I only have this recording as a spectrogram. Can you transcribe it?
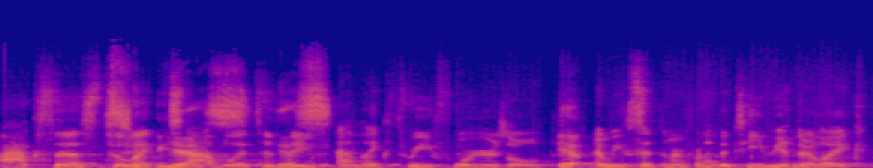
access to like yes, tablets and yes. things at like three, four years old. Yep. And we sit them in front of the TV and they're like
